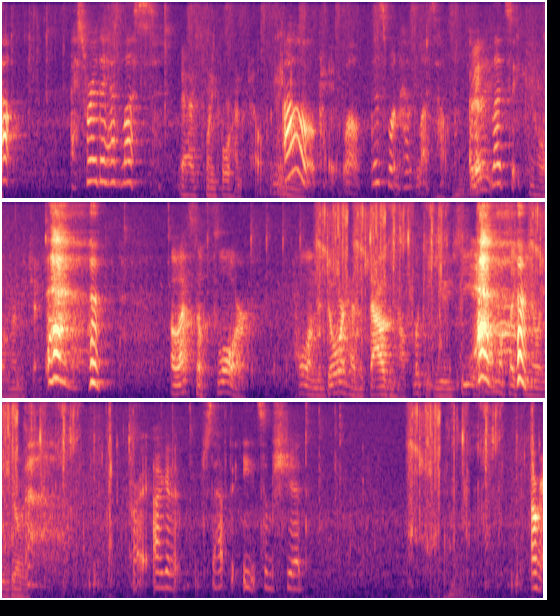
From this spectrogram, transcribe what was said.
Oh, I swear they have less. It has 2,400 health. Oh, mm-hmm. okay. Well, this one has less health. Okay, Really? let's see. Okay, Hold on, let me check. Oh, that's the floor. Hold on, the door has a thousand health. Look at you. See, it's almost like you know what you're doing. Alright, I'm gonna just have to eat some shit. Okay,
